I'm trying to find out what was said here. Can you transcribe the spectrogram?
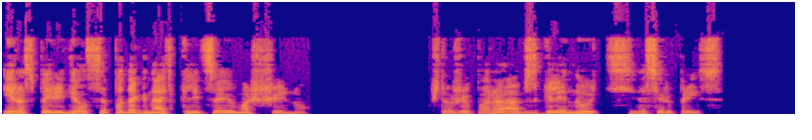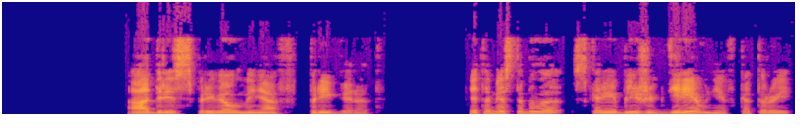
и распорядился подогнать к лицею машину. Что же, пора взглянуть на сюрприз. Адрес привел меня в пригород. Это место было скорее ближе к деревне, в которой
